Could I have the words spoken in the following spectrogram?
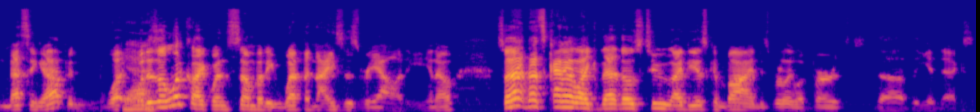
messing up? And what yeah. what does it look like when somebody weaponizes reality? You know, so that, that's kind of like that. Those two ideas combined is really what birthed the the index.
